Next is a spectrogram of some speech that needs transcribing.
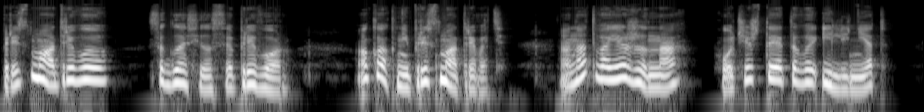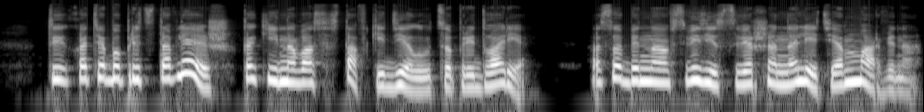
«Присматриваю», — согласился Привор. «А как не присматривать? Она твоя жена, хочешь ты этого или нет. Ты хотя бы представляешь, какие на вас ставки делаются при дворе? Особенно в связи с совершеннолетием Марвина.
